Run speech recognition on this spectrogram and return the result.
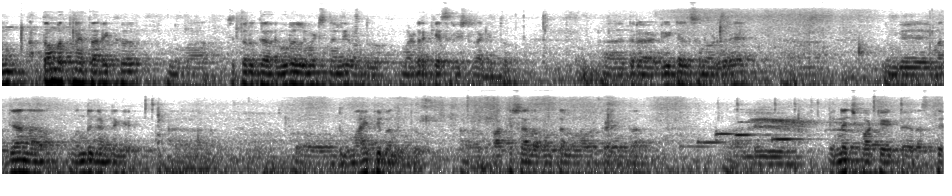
ಒಂದು ಹತ್ತೊಂಬತ್ತನೇ ತಾರೀಕು ನಮ್ಮ ಚಿತ್ರದುರ್ಗ ರೂರಲ್ ಲಿಮಿಟ್ಸ್ನಲ್ಲಿ ಒಂದು ಮರ್ಡರ್ ಕೇಸ್ ರಿಜಿಸ್ಟರ್ ಆಗಿತ್ತು. ಇದರ ಡೀಟೇಲ್ಸ್ ನೋಡಿದ್ರೆ ನಿಮಗೆ ಮಧ್ಯಾಹ್ನ ಒಂದು ಗಂಟೆಗೆ ಒಂದು ಮಾಹಿತಿ ಬಂದಿತ್ತು. ಪಾಕಶಾಲಾ ಹೋಟೆಲ್ನವರ ಕಡೆಯಿಂದ. ಅಲ್ಲಿ ಎನ್ ಎಚ್ ಫಾರ್ಟಿ ಏಟ್ ರಸ್ತೆ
